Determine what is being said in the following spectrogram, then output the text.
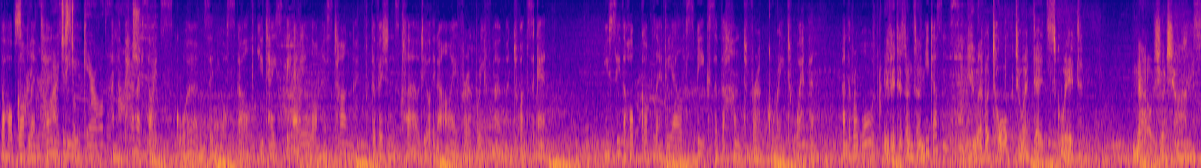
The hobgoblin Sorry, bro, I turns to you, care all that and the much. parasite squirms in your skull. You taste the ale on his tongue. The visions cloud your inner eye for a brief moment once again. You see the hobgoblin. The elf speaks of the hunt for a great weapon, and the reward. If it isn't an He doesn't say. you ever talk to a dead squid, now's your chance.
